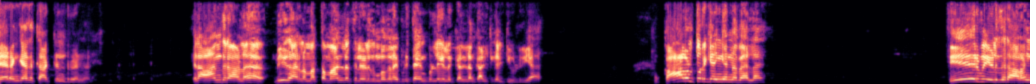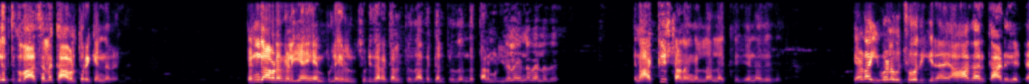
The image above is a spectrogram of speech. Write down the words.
வேற எங்கேயாவது காட்டுன்றேன் நான். இல்ல ஆந்திரால பீகார்ல மத்த மாநிலத்துல எழுதும் போதெல்லாம் இப்படித்தான் என் பிள்ளைகளுக்கு எல்லாம் கழட்டி கழட்டி விடுறியா? காவல்துறைக்கு அங்க என்ன வேலை? தேர்வு எழுதுற அரங்கத்துக்கு வாசல்ல காவல்துறைக்கு என்ன வேலை? பெண்காவலர்கள் ஏன் என் பிள்ளைகள் சுடிதார கழட்டுறது அதை கழட்டுறது இந்த தலைமுறை இதெல்லாம் என்ன வேலை ஏன்னா அக்யூஸ்ட் ஆனாங்கல்ல என்னது இது? ஏடா இவ்வளவு சோதிக்கிற? ஆதார் கார்டு கேட்ட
